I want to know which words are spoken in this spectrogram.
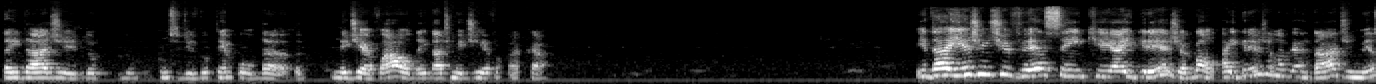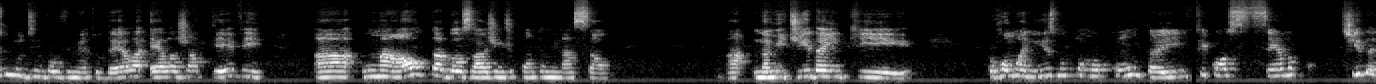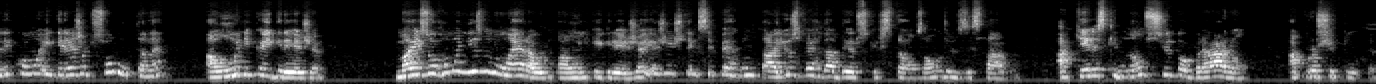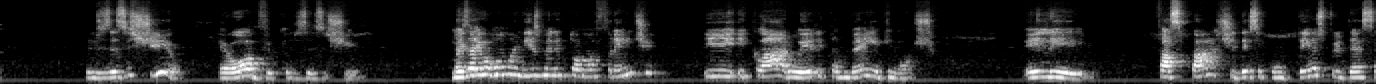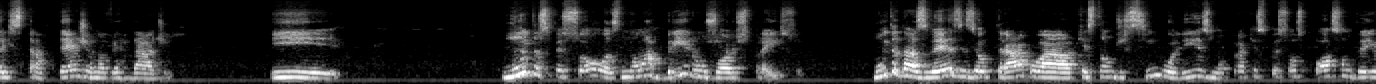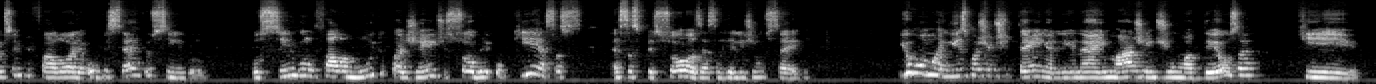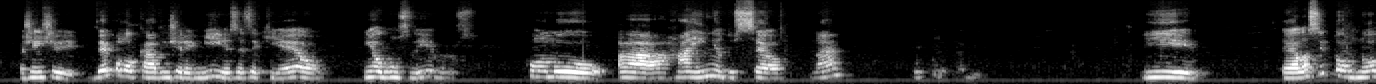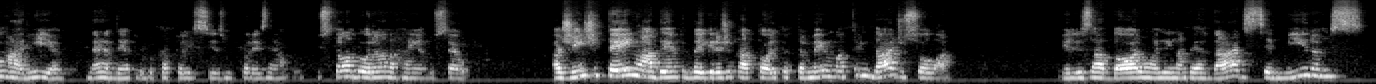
da idade do, do como se diz, do tempo da, da medieval, da idade medieval para cá. E daí a gente vê assim que a igreja, bom, a igreja na verdade, mesmo no desenvolvimento dela, ela já teve ah, uma alta dosagem de contaminação, ah, na medida em que o romanismo tomou conta e ficou sendo tida ali como a igreja absoluta, né? A única igreja. Mas o romanismo não era a única igreja. Aí a gente tem que se perguntar: e os verdadeiros cristãos, aonde eles estavam? Aqueles que não se dobraram à prostituta. Eles existiam. É óbvio que eles existiam. Mas aí o romanismo ele toma frente e, e claro, ele também é gnóstico. Ele faz parte desse contexto e dessa estratégia, na verdade. E muitas pessoas não abriram os olhos para isso. Muitas das vezes eu trago a questão de simbolismo para que as pessoas possam ver. Eu sempre falo: olha, observe o símbolo. O símbolo fala muito com a gente sobre o que essas, essas pessoas, essa religião segue. E o romanismo, a gente tem ali né, a imagem de uma deusa que a gente vê colocado em Jeremias, Ezequiel, em alguns livros, como a rainha do céu, né? E ela se tornou Maria, né, dentro do catolicismo, por exemplo. Estão adorando a rainha do céu. A gente tem lá dentro da Igreja Católica também uma trindade solar. Eles adoram ali, na verdade, Semiramis,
